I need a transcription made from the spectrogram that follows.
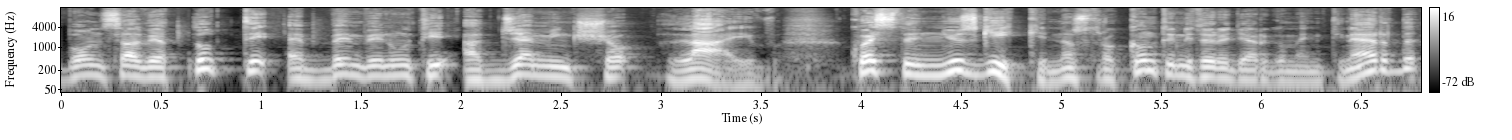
Buon salve a tutti e benvenuti a Jamming Show Live. Questo è News Geek, il nostro contenitore di argomenti nerd.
